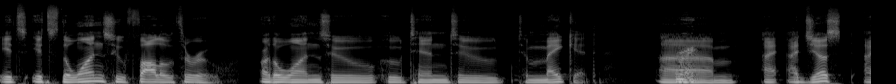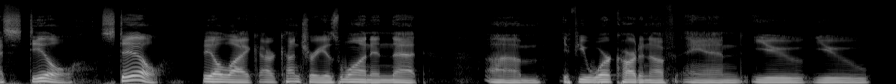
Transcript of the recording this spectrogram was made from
it's it's the ones who follow through are the ones who who tend to to make it. Right. Um, I I just I still still feel like our country is one in that um, if you work hard enough and you you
